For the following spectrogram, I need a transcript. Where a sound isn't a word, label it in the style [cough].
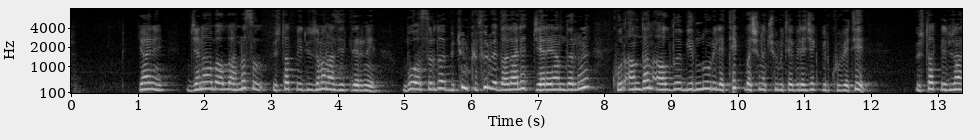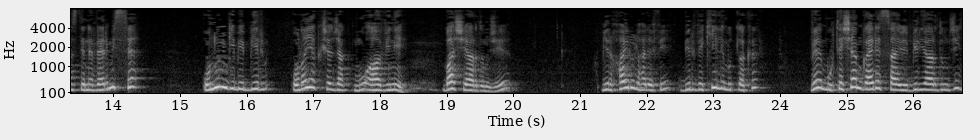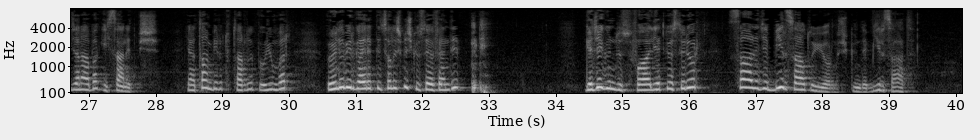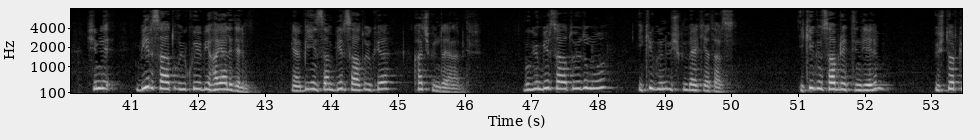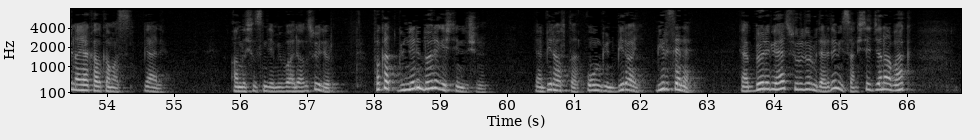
Yani Cenab-ı Allah nasıl Üstad Bediüzzaman Hazretlerini bu asırda bütün küfür ve dalalet cereyanlarını Kur'an'dan aldığı bir nur ile tek başına çürütebilecek bir kuvveti Üstad Bediüzzaman Hazretlerine vermişse onun gibi bir ona yakışacak muavini, baş yardımcıyı, bir hayrul halefi, bir vekili mutlakı ve muhteşem gayret sahibi bir yardımcıyı Cenab-ı Hak ihsan etmiş. Yani tam bir tutarlılık ve uyum var. Öyle bir gayretle çalışmış ki Hüseyin Efendi, [clears throat] gece gündüz faaliyet gösteriyor, sadece bir saat uyuyormuş günde, bir saat. Şimdi bir saat uykuyu bir hayal edelim. Yani bir insan bir saat uykuya kaç gün dayanabilir? Bugün bir saat uyudun mu, iki gün, üç gün belki yatarsın. İki gün sabrettin diyelim, üç dört gün ayağa kalkamazsın. Yani anlaşılsın diye mübalağalı söylüyorum. Fakat günlerin böyle geçtiğini düşünün. Yani bir hafta, on gün, bir ay, bir sene. Yani böyle bir hayat sürülür mü der değil mi insan? İşte Cenab-ı Hak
